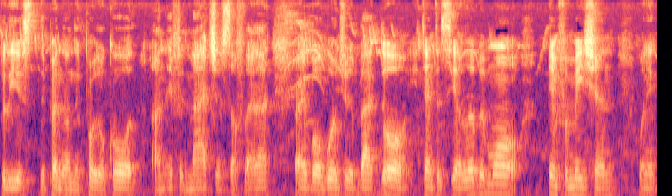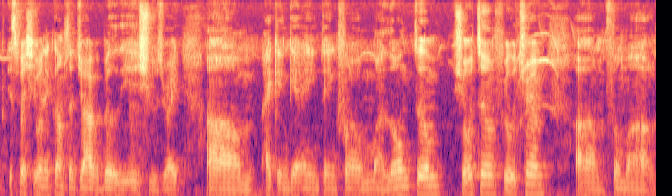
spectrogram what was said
believe it's depending on the protocol and if it matches and stuff like that, right? But going through the back door, you tend to see a little bit more information when it, especially when it comes to drivability issues right um, i can get anything from my long-term short-term fuel trim um, from a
